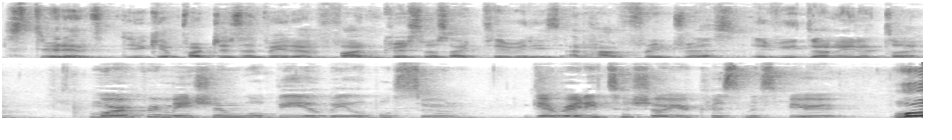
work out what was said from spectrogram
Students, you can participate in fun Christmas activities and have free dress if you donate a toy. More information will be available soon. Get ready to show your Christmas spirit. Woo!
